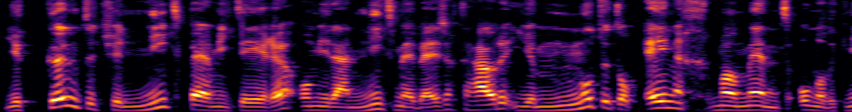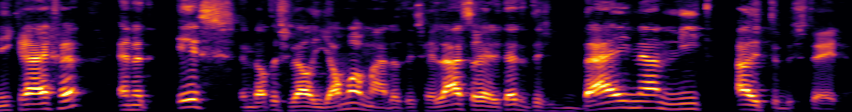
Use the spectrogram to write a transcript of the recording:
Je kunt het je niet permitteren om je daar niet mee bezig te houden. Je moet het op enig moment onder de knie krijgen. En het is, en dat is wel jammer, maar dat is helaas de realiteit, het is bijna niet uit te besteden.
